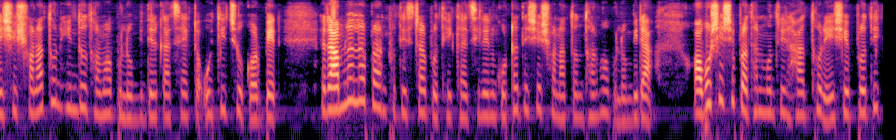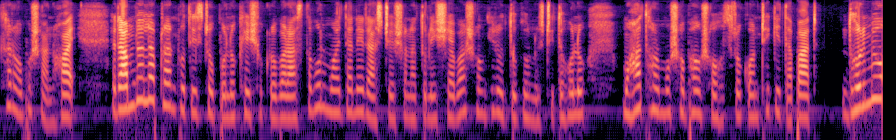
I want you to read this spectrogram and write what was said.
দেশের সনাতন হিন্দু ধর্মাবলম্বীদের কাছে একটা ঐতিহ্য গর্বের রামলালা প্রাণ প্রতিষ্ঠার প্রতীক্ষায় ছিলেন গোটা দেশের সনাতন ধর্মাবলম্বীরা। অবশেষে প্রধানমন্ত্রীর হাত ধরে সেই প্রতীক্ষার অবসান হয়। রামলালা প্রাণ প্রতিষ্ঠা উপলক্ষে শুক্রবার আস্তাবল ময়দানে রাষ্ট্রীয় সনাতনী সেবা সংঘের উদ্যোগে অনুষ্ঠিত হল মহাধর্ম সভা ও সহস্র কণ্ঠে গীতা ধর্মীয়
